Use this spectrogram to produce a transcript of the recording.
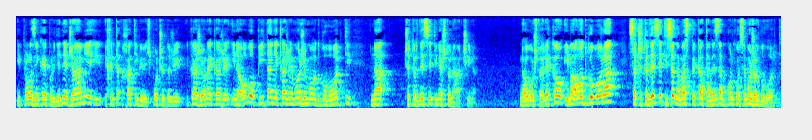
i prolaznika je pored jedne džamije i Hatib je već počeo drži. I kaže, onaj kaže, i na ovo pitanje, kaže, možemo odgovoriti na 40 i nešto načina. Na ovo što je rekao, ima odgovora sa 47 aspekata, ne znam koliko se može odgovoriti.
